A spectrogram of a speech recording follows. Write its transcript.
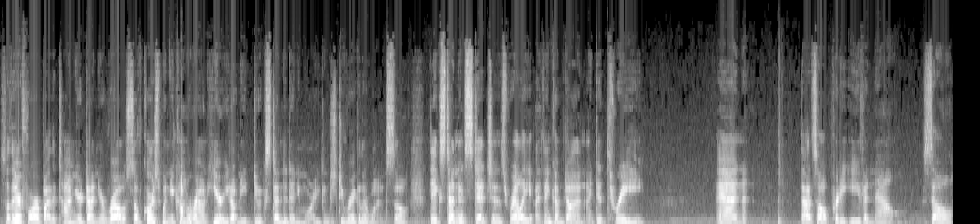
So therefore, by the time you're done your row, so of course when you come around here, you don't need to do extended anymore. You can just do regular ones. So the extended stitches, really, I think I'm done. I did three, and that's all pretty even now. So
